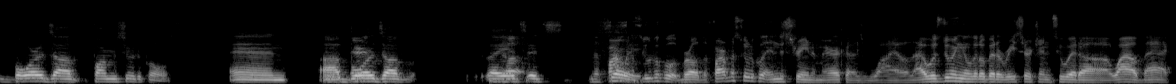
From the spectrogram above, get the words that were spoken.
boards of pharmaceuticals and uh, boards of like it's it's The pharmaceutical, bro, the pharmaceutical industry in America is wild. I was doing a little bit of research into it uh, a while back,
